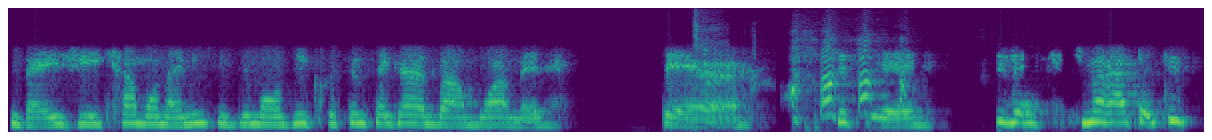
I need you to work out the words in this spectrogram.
Ben, j'ai écrit à mon ami, j'ai dit, mon Dieu, Christine Sinclair est devant moi, mais c'était... Je me rappelle, tu,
